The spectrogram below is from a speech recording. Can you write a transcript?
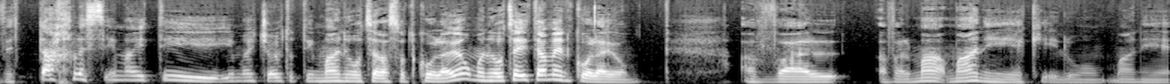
ותכלס אם הייתי אם היית שואלת אותי מה אני רוצה לעשות כל היום אני רוצה להתאמן כל היום. אבל אבל מה מה אני אהיה כאילו מה אני אהיה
